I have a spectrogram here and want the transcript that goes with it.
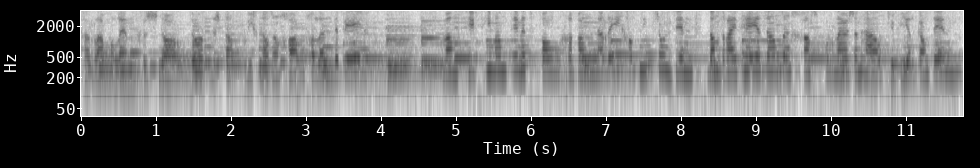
gerammel en gesnor... door de stad vliegt als een gorgelende beer. Want heeft iemand in het volgen van de regels niet zo'n zin... dan draait hij eens aan zijn gasfornuis en haalt je vierkant in...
